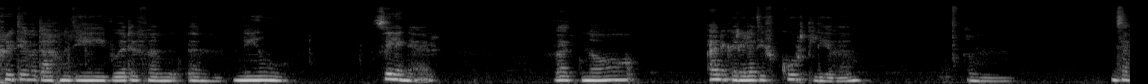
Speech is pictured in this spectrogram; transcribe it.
Groet jou vandag met die woorde van um Neil Sillinger wat eintlik 'n relatief kort lewe um in sy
